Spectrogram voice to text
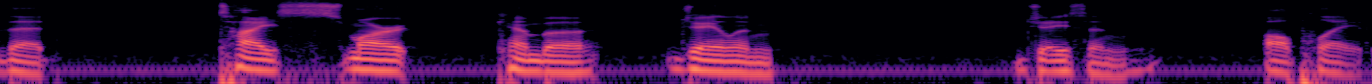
that Theis, Smart, Kemba, Jaylen, Jayson all played.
